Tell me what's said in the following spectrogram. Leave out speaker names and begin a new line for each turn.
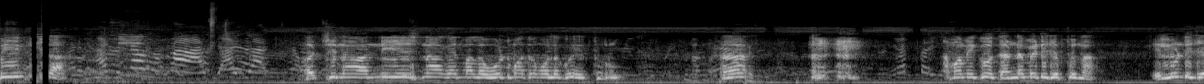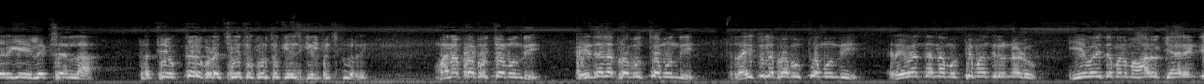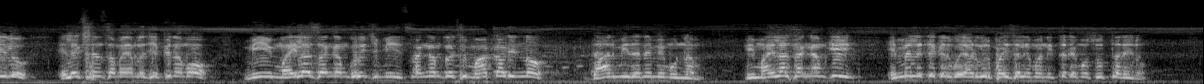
మీ ఇంటికి? వచ్చినా అన్ని చేసినా కానీ మళ్ళీ ఓటు మాత్రం వాళ్ళకు ఎత్తుర్రు. అమ్మ మీకు దండం పెట్టి చెప్తున్నా. ఎల్లుండి జరిగే ఎలక్షన్ లా ప్రతి ఒక్కరు కూడా చేతు గుర్తు కేసు గెలిపించుకోర్రి. మన ప్రభుత్వం ఉంది పేదల ప్రభుత్వం ఉంది రైతుల ప్రభుత్వం ఉంది. రేవంత్ అన్న ముఖ్యమంత్రి ఉన్నాడు. ఏవైతే మనం ఆరు గ్యారంటీలు ఎలక్షన్ సమయంలో చెప్పినామో మీ మహిళా సంఘం గురించి మీ సంఘంకి వచ్చి మాట్లాడినో దాని మీదనే మేము ఉన్నాం. మీ మహిళా సంఘంకి ఎమ్మెల్యే దగ్గర పోయి అడుగురు పైసలు ఏమో ఇస్తాడేమో చూస్తా నేను.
